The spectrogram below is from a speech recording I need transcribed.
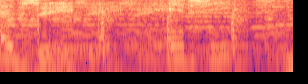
FG. FG.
